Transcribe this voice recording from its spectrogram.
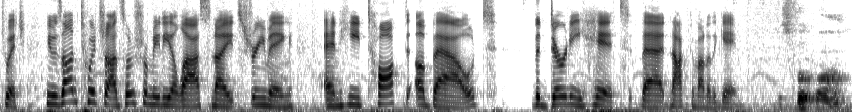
Twitch. He was on Twitch on social media last night streaming, and he talked about the dirty hit that knocked him out of the game. It's football.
